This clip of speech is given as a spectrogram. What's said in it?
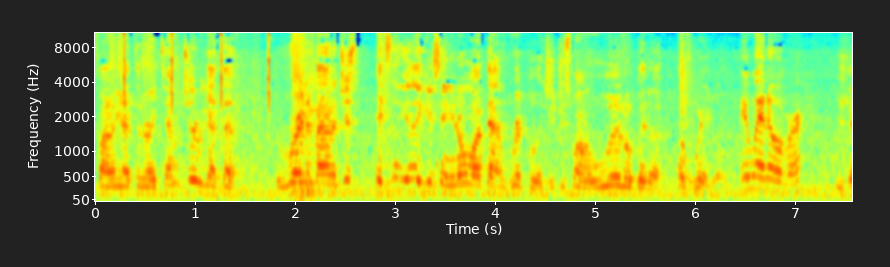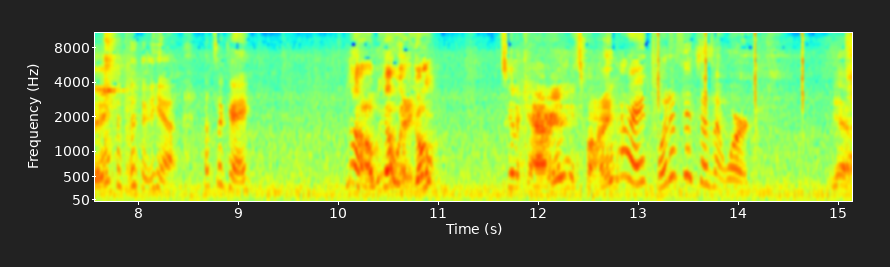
finally got to the right temperature. We got the, the right amount of just. It's like you're saying. You don't want that rippleage. You just want a little bit of, of wiggle. It went over. You think? yeah, that's okay. No, we got wiggle. It's gonna carry. I think it's fine. All right. What if it doesn't work? Yeah.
